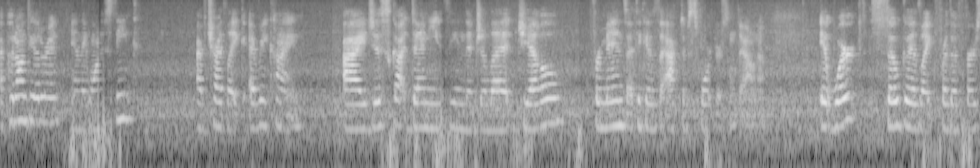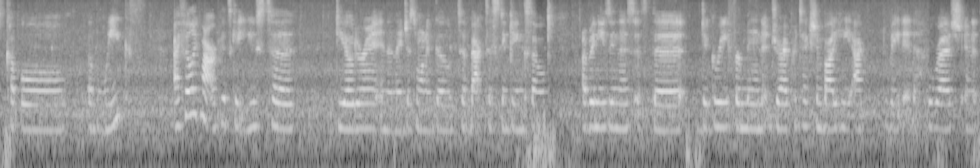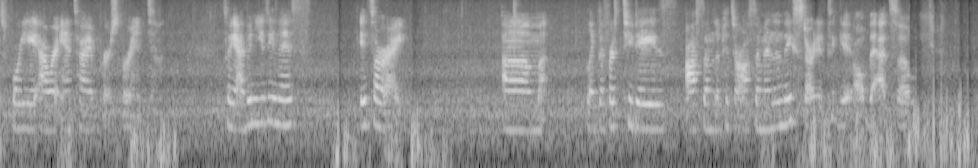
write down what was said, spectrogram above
i put on deodorant and they want to stink. I've tried like every kind. I just got done using the gillette gel for men's. I think it was the active sport or something i don't know. It worked so good like for the first couple of weeks. I feel like my armpits get used to deodorant and then they just want to go to back to stinking. So I've been using this. It's the degree for men dry protection body heat activated rush and it's 48 hour antiperspirant. So yeah I've been using this. It's alright. Um like the first two days awesome the pits are awesome and then they started to get all bad so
